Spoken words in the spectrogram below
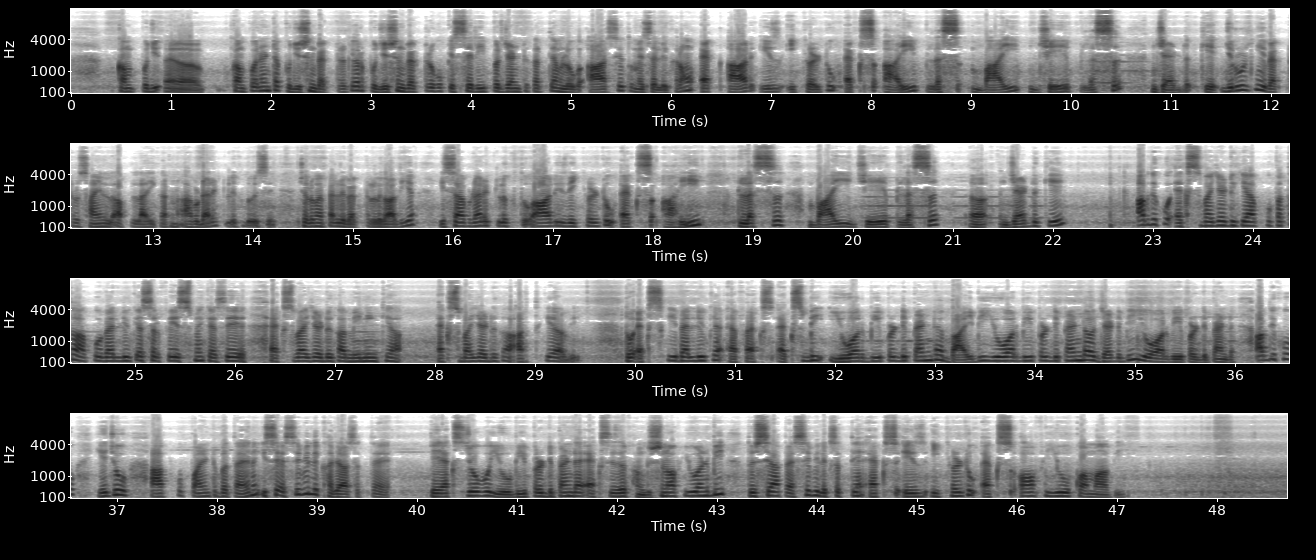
कंपोनेंट है पोजीशन वेक्टर के, और पोजीशन वेक्टर को किससे रिप्रेजेंट करते हैं? हम लोग आर से तो मैं इसे लिख रहा हूँ। R is equal to x i plus y j plus z k ज़रूरत नहीं वेक्टर साइन अप्लाई करना। आप डायरेक्ट लिख दो इसे। चलो, मैं पहले वेक्टर लगा दिया। इसे आप डायरेक्ट लिख दो। R is equal to x i plus y j plus z k अब देखो एक्स वाई जेड की आपको पता, आपको वैल्यू क्या सरफेस में, कैसे एक्स वाई जेड का मीनिंग क्या? एक्स बाई जेड का अर्थ क्या अभी? तो एक्स की वैल्यू क्या एफ़ एक्स एक्स भी यू और बी पर डिपेंड है बाई भी यू और बी पर डिपेंड है और जेड भी यू और बी पर डिपेंड है। अब देखो, ये जो आपको पॉइंट बताया ना, इसे ऐसे भी लिखा जा सकता है कि एक्स जो वो यू बी पर डिपेंड है x is a function of U and B तो इससे आप ऐसे भी लिख सकते हैं x is equal to x of you comma B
